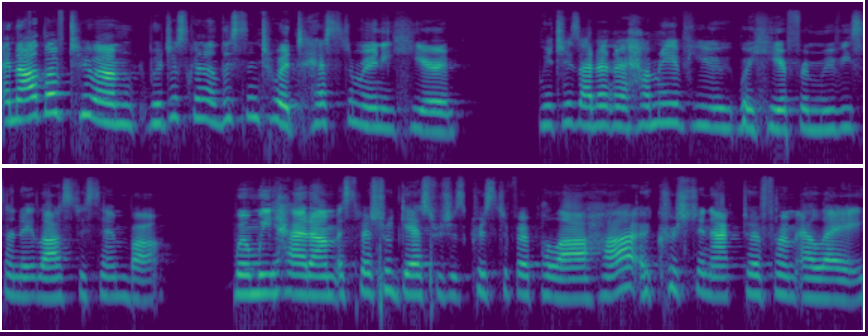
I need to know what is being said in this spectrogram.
And I'd love to, um, we're just going to listen to a testimony here which is I don't know how many of you were here for Movie Sunday last December when we had um, a special guest, which is Christopher Palaha, a Christian actor from LA.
